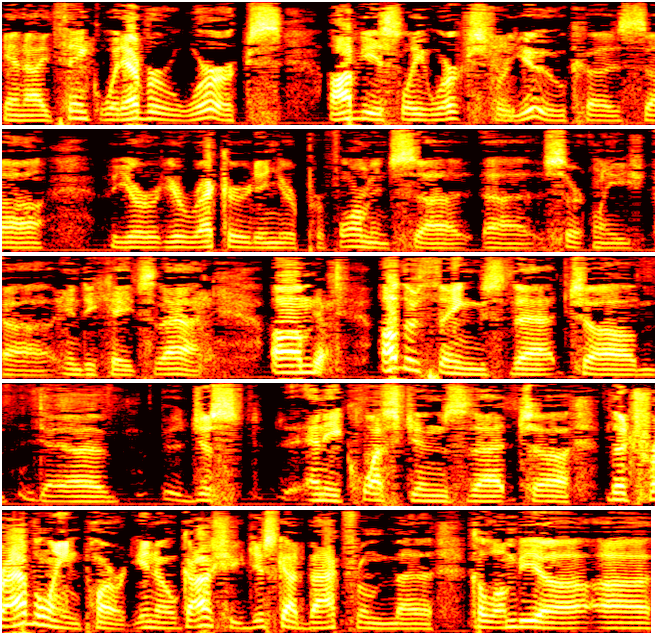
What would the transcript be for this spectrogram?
and I think whatever works obviously works for you because uh, your your record and your performance uh, uh, certainly uh, indicates that. Um. Other things that um, uh, just any questions that uh, the traveling part, you know, gosh, you just got back from uh, Colombia. Uh,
